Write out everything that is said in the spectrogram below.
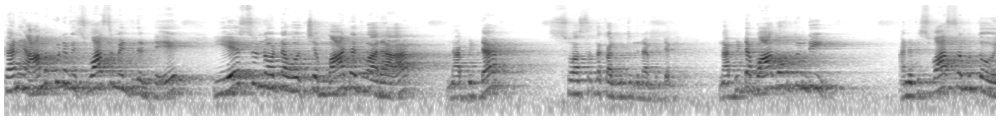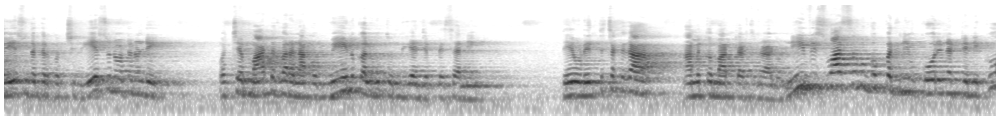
కానీ ఆమెకున్న విశ్వాసం ఏంటిదంటే ఏసు నోట వచ్చే మాట ద్వారా నా బిడ్డ స్వస్థత కలుగుతుంది నా బిడ్డకి నా బిడ్డ బాగవుతుంది అనే విశ్వాసంతో యేసు దగ్గరకు వచ్చింది. యేసు నోట నుండి వచ్చే మాట ద్వారా నాకు మేలు కలుగుతుంది అని చెప్పేసి అని దేవుడు ఎంత చక్కగా ఆమెతో మాట్లాడుతున్నాడు. నీ విశ్వాసము గొప్పది నీవు కోరినట్టే నీకు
